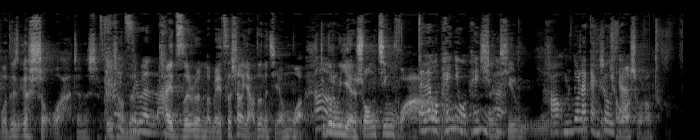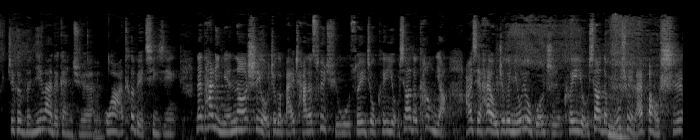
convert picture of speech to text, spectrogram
我的这个手啊，真的是非常的太滋润了太滋润了。每次上雅顿的节目啊，嗯就各种眼霜、精华啊，来来我陪你我陪你身嗯体乳，好我们都来感受一下全往手上涂。这个 vanilla 的感觉，嗯哇，特别清新。那它里面呢是有这个白茶的萃取物，所以就可以有效的抗氧，而且还有这个牛油果脂，可以有效的补水来保湿。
